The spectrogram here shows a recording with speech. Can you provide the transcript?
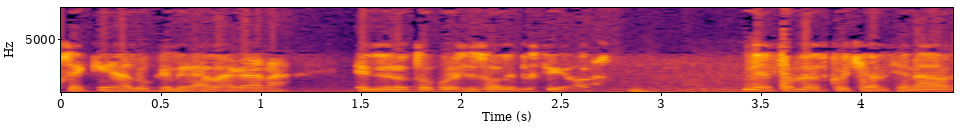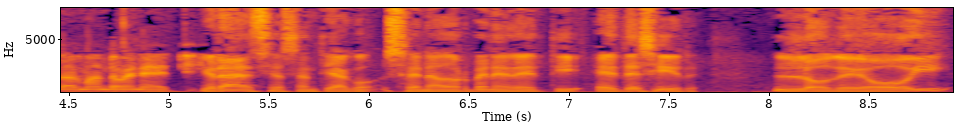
se queda lo que le da la gana en el otro proceso a la investigadora. Néstor, lo escucha el senador Armando Benedetti. Gracias, Santiago. Senador Benedetti, es decir, lo de hoy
